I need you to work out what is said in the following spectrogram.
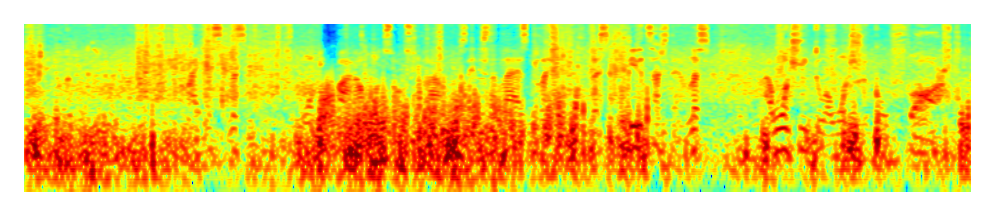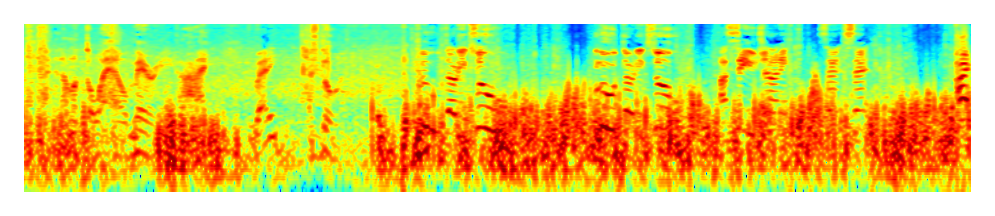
Right, listen, listen. I to talk too loud. You? This is the last play. Listen, you need a touchdown. Listen, I want you to do, I want you to go far. And then I'm going to throw a Hail Mary, all right? You ready? Let's do it. Blue 32. Blue 32. I see you, Johnny. Set, set. Hey!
